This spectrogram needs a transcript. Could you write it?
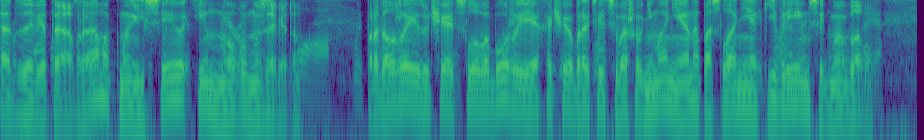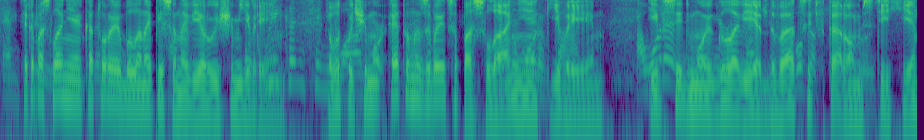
от завета Авраама к Моисею и Новому Завету. Продолжая изучать Слово Божие, я хочу обратить ваше внимание на послание к евреям, 7 главу. Это послание, которое было написано верующим евреям. Вот почему это называется послание к евреям. И в 7 главе 22 стихе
